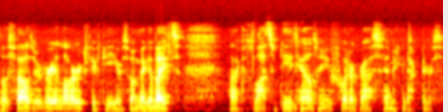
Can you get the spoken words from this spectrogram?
Those files are very large, 50 or so megabytes, because uh, lots of details when you photograph semiconductors.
